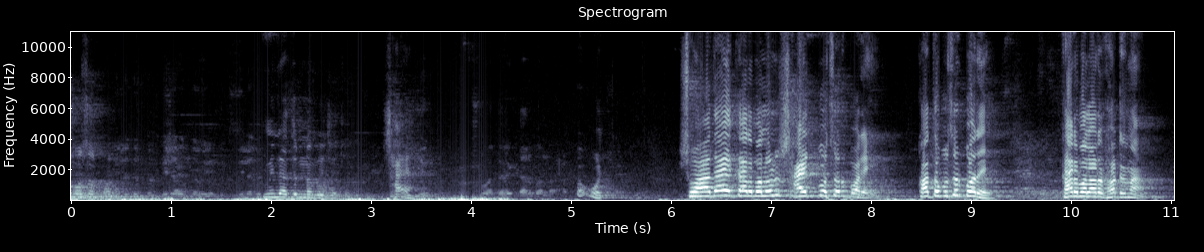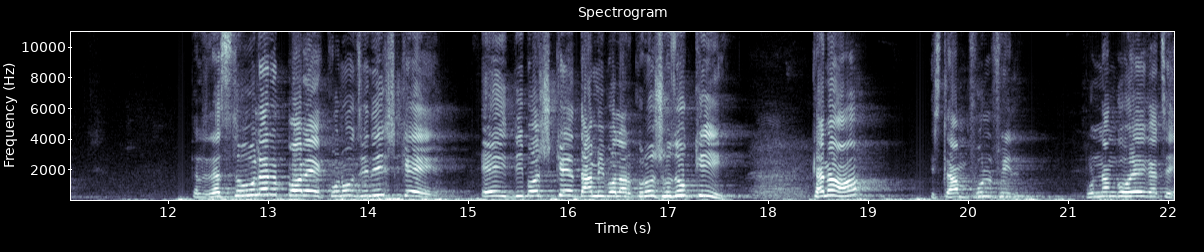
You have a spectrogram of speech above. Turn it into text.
বছর পরে। মিলাদুল নবী ছায়া সোহাদায় কারবাল হলো ষাট বছর পরে। কত বছর পরে? কারবালার ঘটনা তাহলে রসুলের পরে কোনো জিনিসকে, এই দিবসকে দামি বলার কোনো সুযোগ কি? কেন? ইসলাম ফুলফিল, পূর্ণাঙ্গ হয়ে গেছে।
